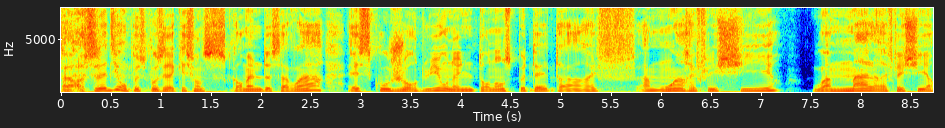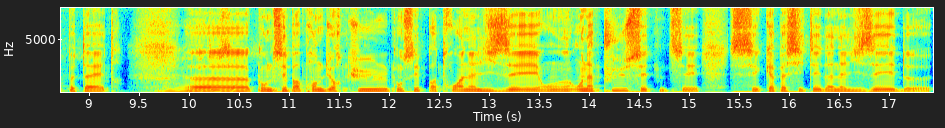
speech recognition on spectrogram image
Alors cela dit, on peut se poser la question quand même de savoir, est-ce qu'aujourd'hui on a une tendance peut-être à, moins réfléchir ou à mal réfléchir peut-être Euh, qu'on ne sait pas prendre du recul, qu'on ne sait pas trop analyser. On n'a plus ces, ces- ces capacités d'analyser, de,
